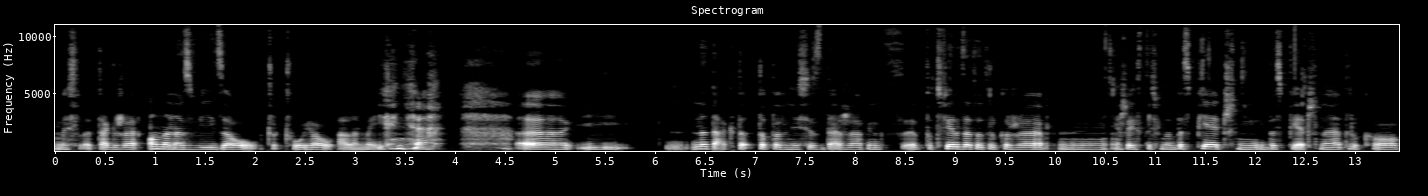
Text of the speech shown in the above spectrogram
myślę tak, że one nas widzą czy czują, ale my ich nie. E, I no tak, to, to pewnie się zdarza, więc potwierdza to tylko, że, mm, że jesteśmy bezpieczni i bezpieczne, tylko,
